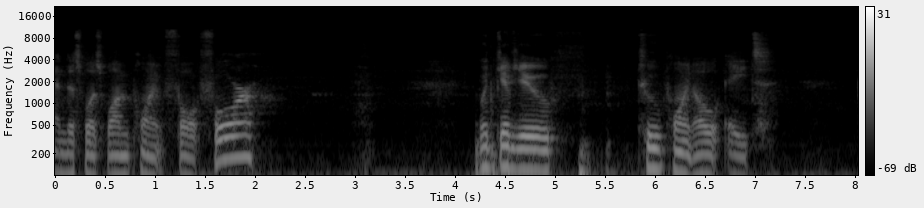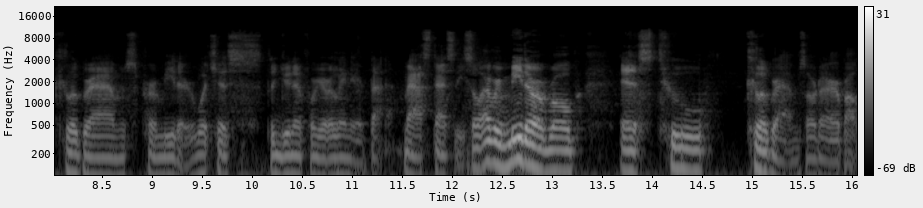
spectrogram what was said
And this was 1.44, would give you 2.08 kilograms per meter, which is the unit for your linear mass density. So every meter of rope is two kilograms or thereabouts,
